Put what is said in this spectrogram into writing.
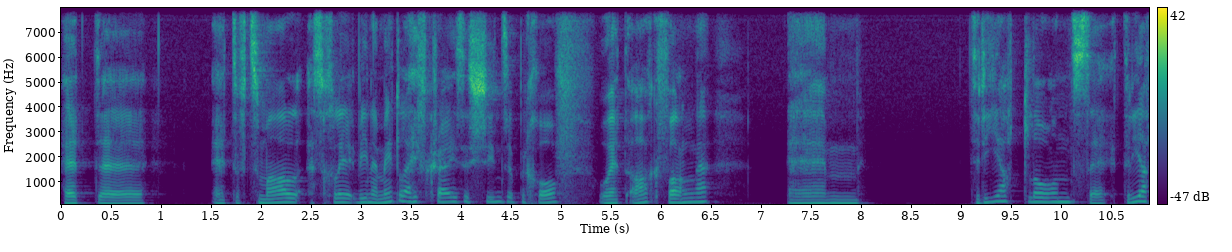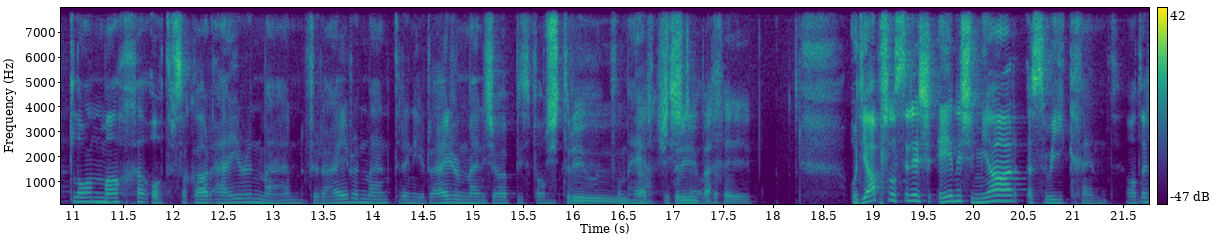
hat, äh, hat auf einmal ein bisschen wie eine Midlife-Crisis bekommen und hat angefangen, ähm, Triathlon, Triathlon machen oder sogar Ironman, für Ironman trainieren. Und Ironman ist auch etwas vom, Streu, vom härtesten. Und die Abschluss ist einmal im Jahr ein Weekend, oder?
